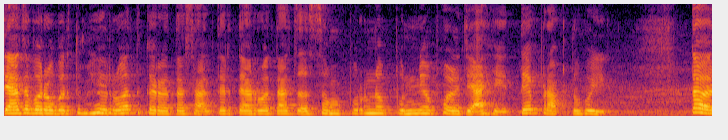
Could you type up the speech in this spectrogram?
त्याचबरोबर तुम्ही व्रत करत असाल तर त्या व्रताचं संपूर्ण पुण्यफळ जे आहे ते प्राप्त होईल. तर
